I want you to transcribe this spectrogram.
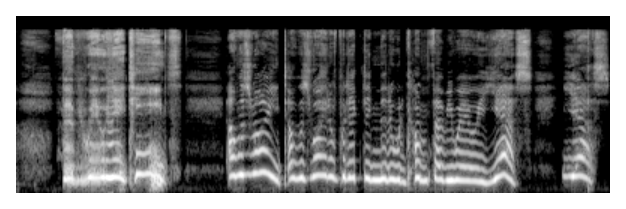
February 18th! I was right! I was right of predicting that it would come February. Yes! Yes!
